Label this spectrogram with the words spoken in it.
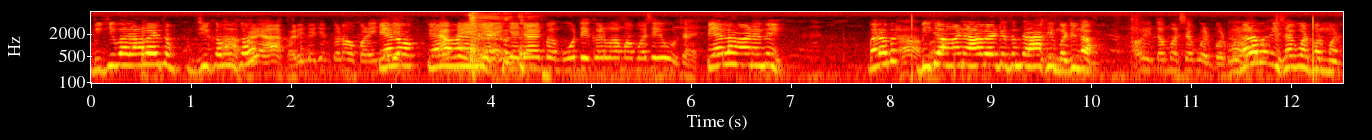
બીજી વાર આવે તો જી કરવું કરો. હા, ઘરે લઈ જઈને કરાવો, પણ પેલો- પેલો અહીંયા- અહીંયા જાય ને મોટી કરવામાં પછી એવું થાય. પેલા આણે નહીં. બરાબર? બીજા આણે આવે એટલે તમને આખી મઢી નાખો. હવે તમારે સગવડ પર બરાબર? એ સગવડ પ્રમાણે.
